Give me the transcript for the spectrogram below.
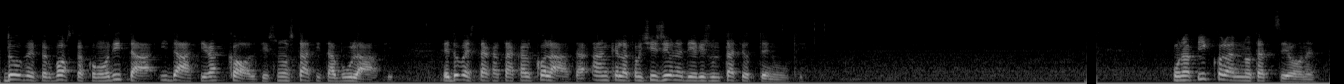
dove per vostra comodità i dati raccolti sono stati tabulati e dove è stata calcolata anche la precisione dei risultati ottenuti. Una piccola annotazione.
